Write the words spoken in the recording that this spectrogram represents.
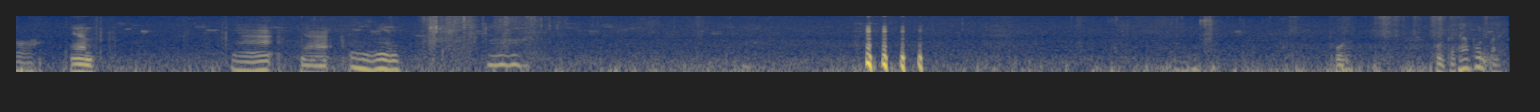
บ่แม่นหยาหญ้าอืมเมียน พูดไป ทางพุ่นมาเลย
